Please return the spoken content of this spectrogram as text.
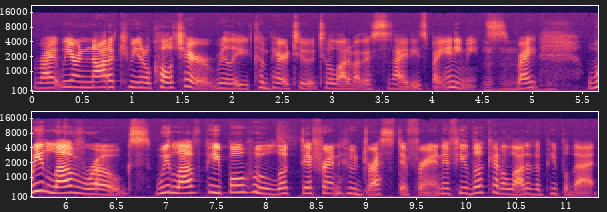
right? We are not a communal culture really compared to, to a lot of other societies by any means, Mhm, right? We love rogues. We love people who look different, who dress different. And if you look at a lot of the people that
